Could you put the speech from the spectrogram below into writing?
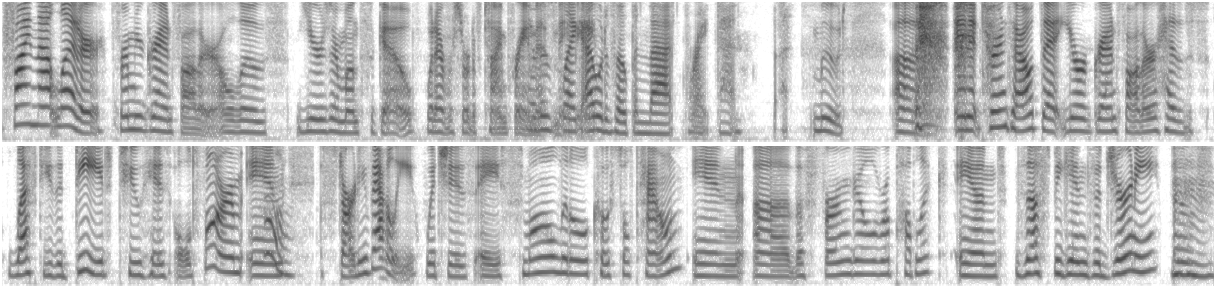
find that letter from your grandfather all those years or months ago, whatever sort of time frame It it, was like be. I would have opened that right then. But mood. Uh, and it turns out that your grandfather has left you the deed to his old farm in Stardew Valley, which is a small little coastal town in uh, the Ferngill Republic. And thus begins a journey of,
